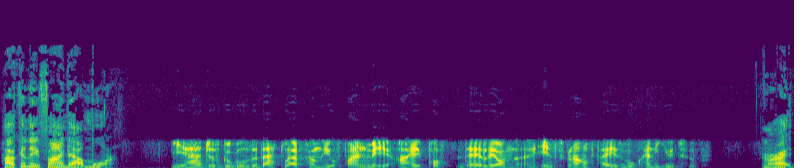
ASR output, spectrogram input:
how can they find out more? Yeah, just Google the Dad Lab and you'll find me. I post daily on uh, Instagram, Facebook, and YouTube. All right.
